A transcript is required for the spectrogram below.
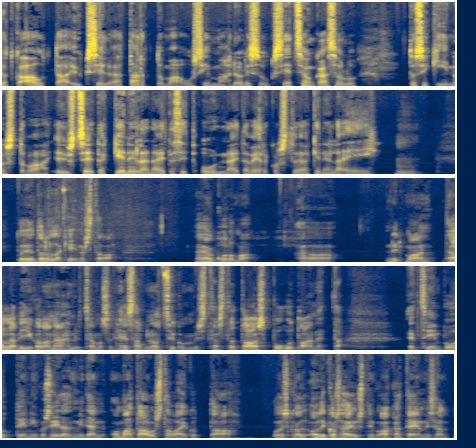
jotka auttaa yksilöä tarttumaan uusiin mahdollisuuksiin. Et se on myös ollut tosi kiinnostavaa. Ja just se, että kenellä näitä sitten on, näitä verkostoja ja kenellä ei. Hmm. Toi on todella kiinnostava näkökulma. uh, nyt mä oon tällä viikolla nähnyt semmoisen Hesarin otsikon, missä tästä taas puhutaan, että, että siinä puhuttiin niin kuin siitä, että miten oma tausta vaikuttaa. Olisiko, oliko se just niin kuin akateemisen,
